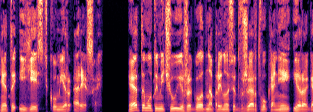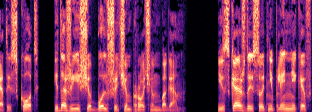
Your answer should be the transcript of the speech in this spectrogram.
Это и есть кумир Ареса. Этому-то мечу ежегодно приносят в жертву коней и рогатый скот, и даже еще больше, чем прочим богам. Из каждой сотни пленников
